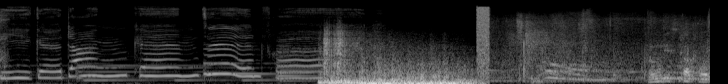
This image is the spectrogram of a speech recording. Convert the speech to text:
Die Gedanken sind frei. Junge, die ist kaputt.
